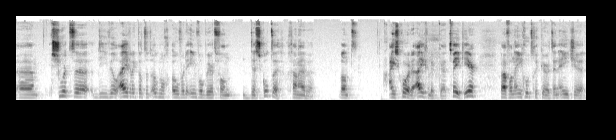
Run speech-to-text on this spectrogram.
uh, Sjoerd uh, die wil eigenlijk dat we het ook nog over de invalbeurt van Descotte gaan hebben. Want hij scoorde eigenlijk uh, twee keer, waarvan één goedgekeurd en eentje,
